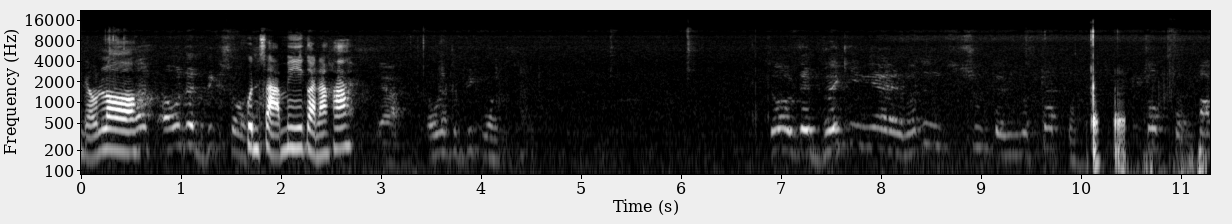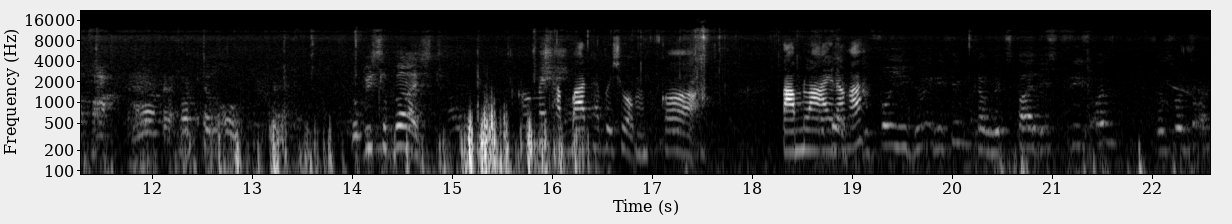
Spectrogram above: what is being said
เดี๋ยวรอ I want, I want that big saw. คุณสามีก่อนนะคะ Yeah, I want the big one. So if they breaking, uh, wasn't shoot them, it was cut them. Chop them, papa. Yeah, cut them off. You'll be surprised. ก็ไม่ทับบ้านท่านผู้ชมก็ตามลายนะคะ Before you do anything, come, let's tie these trees on. This one's on.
